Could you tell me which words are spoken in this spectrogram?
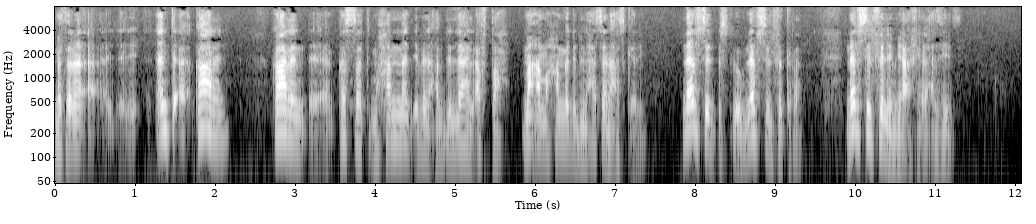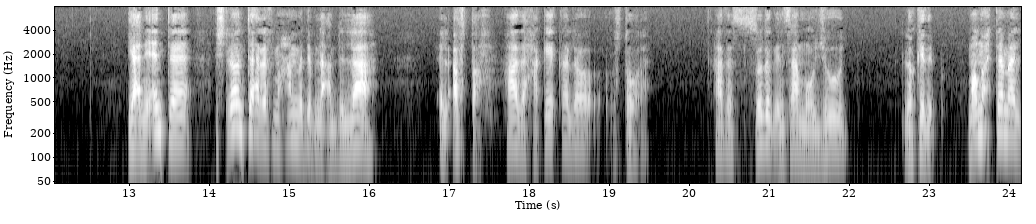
مثلا أنت قارن قارن قصة محمد بن عبد الله الأفطح مع محمد بن الحسن العسكري. نفس الأسلوب نفس الفكرة نفس الفيلم يا أخي العزيز. يعني أنت شلون تعرف محمد بن عبد الله الأفطح؟ هذا حقيقة له أسطورة. هذا صدق إنسان موجود لو كذب. ما محتمل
